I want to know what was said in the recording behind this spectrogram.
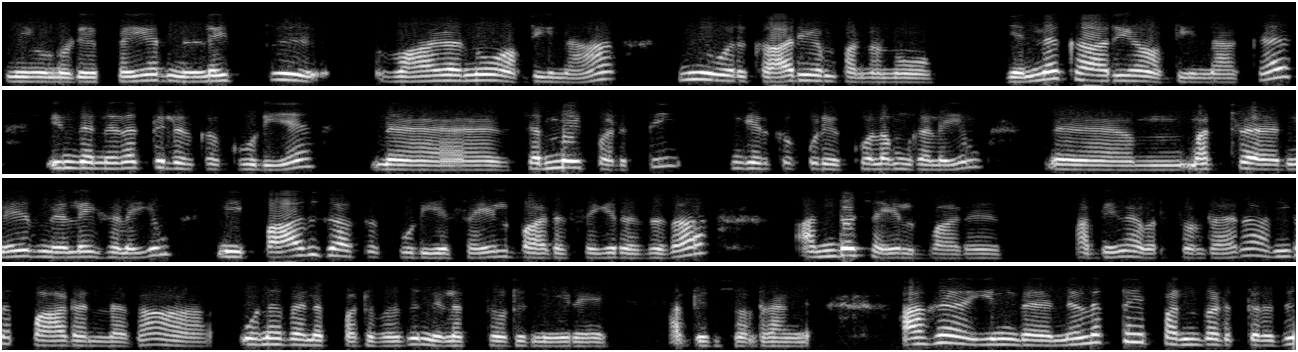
நீ உன்னுடைய பெயர் நிலைத்து வாழணும் அப்படின்னா நீ ஒரு காரியம் பண்ணணும். என்ன காரியம் அப்படின்னாக்க இந்த நிலத்தில் இருக்கக்கூடிய செம்மைப்படுத்தி இங்க இருக்கக்கூடிய குளங்களையும் மற்ற நீர்நிலைகளையும் நீ பாதுகாக்கக்கூடிய செயல்பாடை செய்யறது தான் அந்த செயல்பாடு அப்படின்னு அவர் சொல்றாரு. அந்த பாடல்ல தான் உணவெனப்படுவது நிலத்தோடு நீரே அப்படின்னு சொல்றாங்க. ஆக இந்த நிலத்தை பண்படுத்துறது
